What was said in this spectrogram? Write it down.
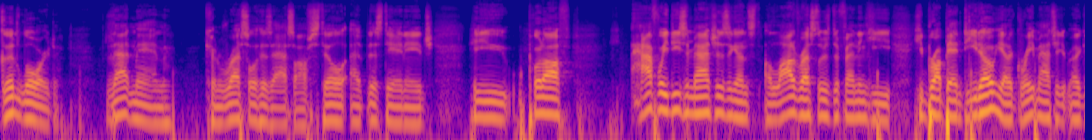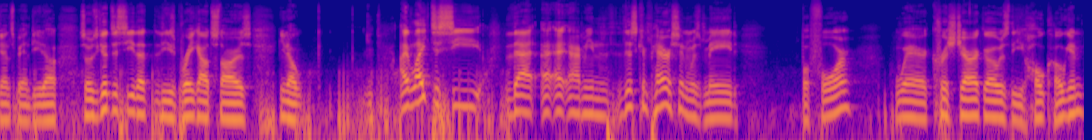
good lord, that man can wrestle his ass off still at this day and age. He put off halfway decent matches against a lot of wrestlers defending. He he brought Bandito. He had a great match against Bandito. So it was good to see that these breakout stars, you know, I like to see that. I, I, mean, this comparison was made before, where Chris Jericho is the Hulk Hogan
